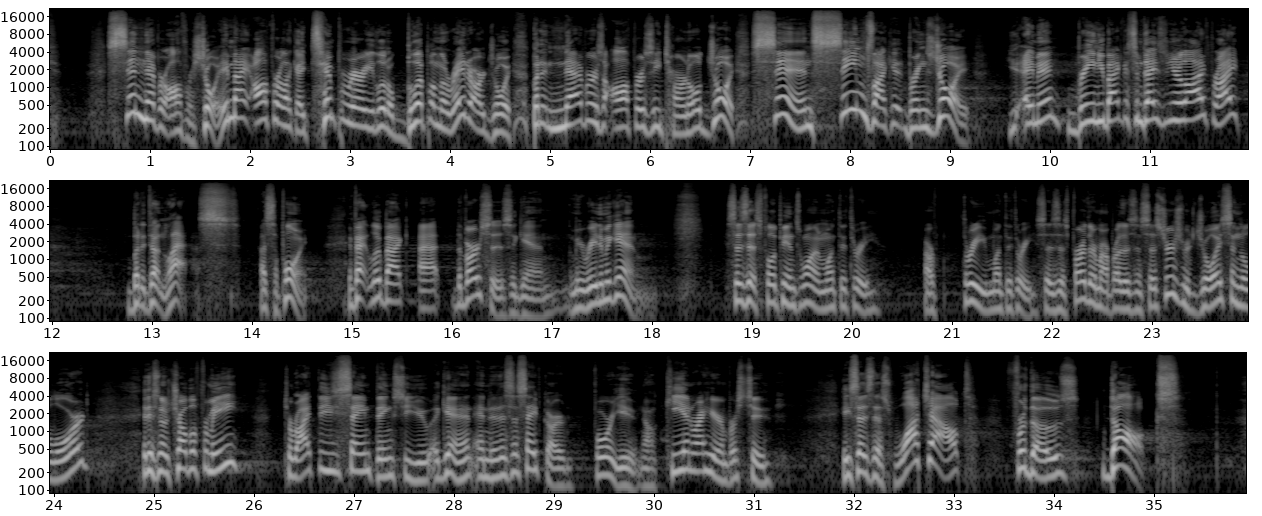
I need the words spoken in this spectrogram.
Sin never offers joy. It might offer like a temporary little blip on the radar joy, but it never offers eternal joy. Sin seems like it brings joy. You, amen? Bringing you back to some days in your life, right? But it doesn't last. That's the point. In fact, look back at the verses again. Let me read them again. It says this Philippians 1 1 through 3, or 3 1 through 3. It says this Further, my brothers and sisters, rejoice in the Lord. It is no trouble for me to write these same things to you again, and it is a safeguard for you. Now, key in right here in verse 2. He says this Watch out for those dogs.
